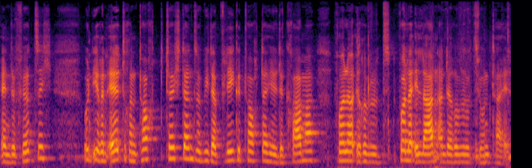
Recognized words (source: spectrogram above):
Ende 40 und ihren älteren Töchtern sowie der Pflegetochter Hilde Kramer voller, voller Elan an der Revolution teil.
